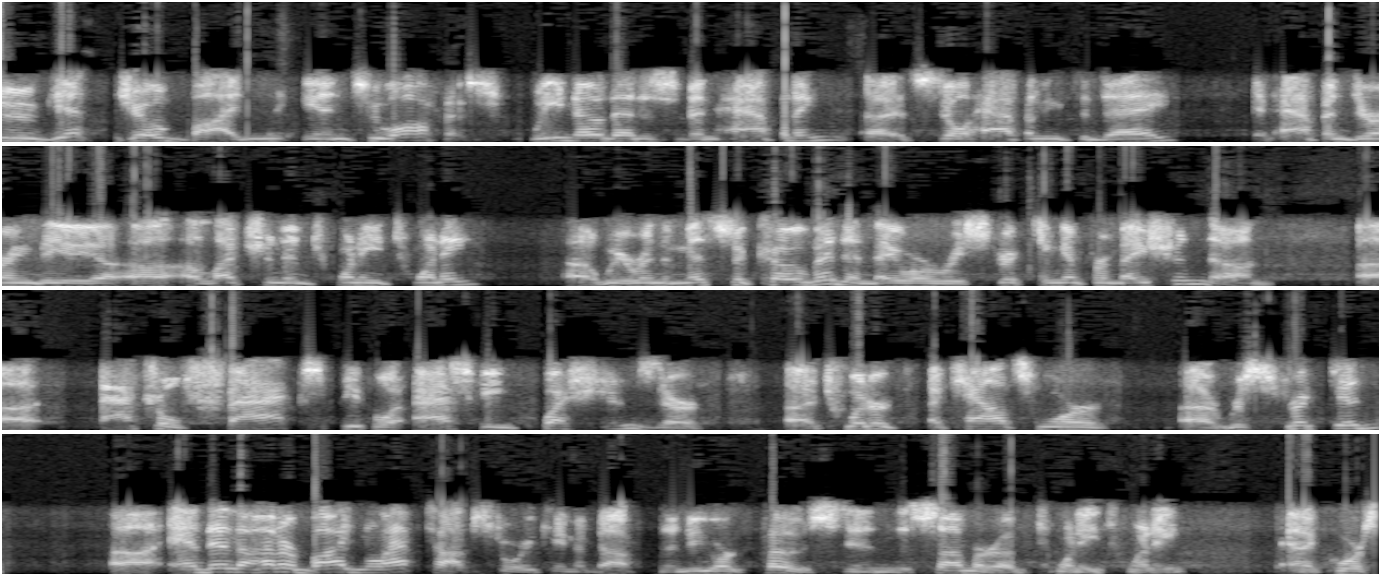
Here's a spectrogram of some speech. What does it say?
to get Joe Biden into office. We know that it's been happening. Uh, it's still happening today. It happened during the uh, election in 2020. Uh, we were in the midst of COVID, and they were restricting information on uh, actual facts. People asking questions. Their uh, Twitter accounts were uh, restricted. Uh, and then the Hunter Biden laptop story came about from the New York Post in the summer of 2020. And of course,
